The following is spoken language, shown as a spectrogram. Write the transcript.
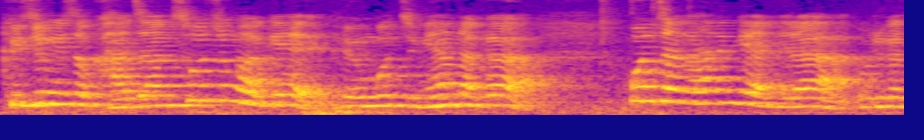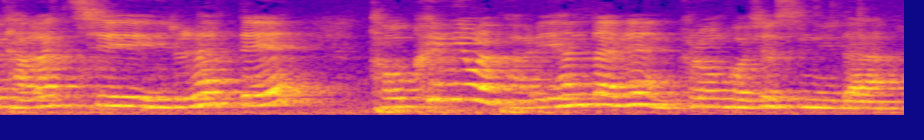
그 중에서 가장 소중하게 배운 것 중에 하나가 혼자가 하는 게 아니라 우리가 다 같이 일을 할 때 더 큰 힘을 발휘한다는 그런 것이었습니다.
